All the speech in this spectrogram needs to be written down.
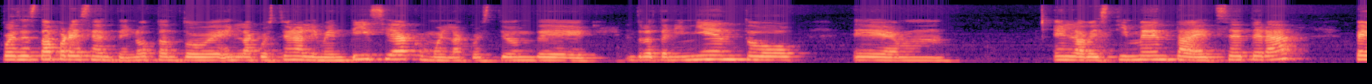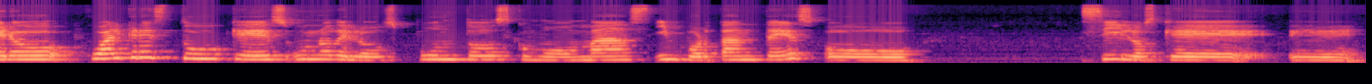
pues está presente, ¿no? Tanto en la cuestión alimenticia como en la cuestión de entretenimiento, eh, en la vestimenta, etcétera. Pero, ¿cuál crees tú que es uno de los puntos como más importantes o sí, los que, eh,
